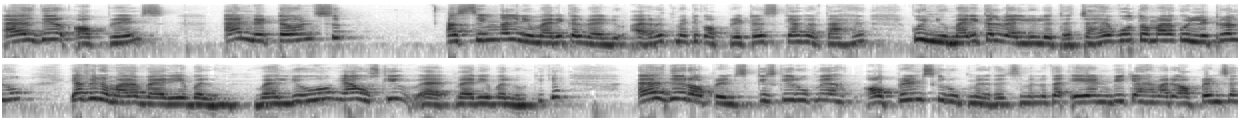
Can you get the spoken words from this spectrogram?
as their operands and returns a single numerical value arithmetic operators क्या करता है? कोई न्यूमेरिकल वैल्यू लेता है। चाहे वो तो हमारा कोई लिटरल हो या फिर हमारा वेरिएबल हो। वैल्यू हो या उसकी वेरिएबल हो, ठीक है? एज देयर ऑपरेंट्स किसके रूप में ऑपरेंट्स के रूप में रहता है? जैसे मैंने बताया ए एंड बी क्या हमारे ऑपरेंट्स है।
